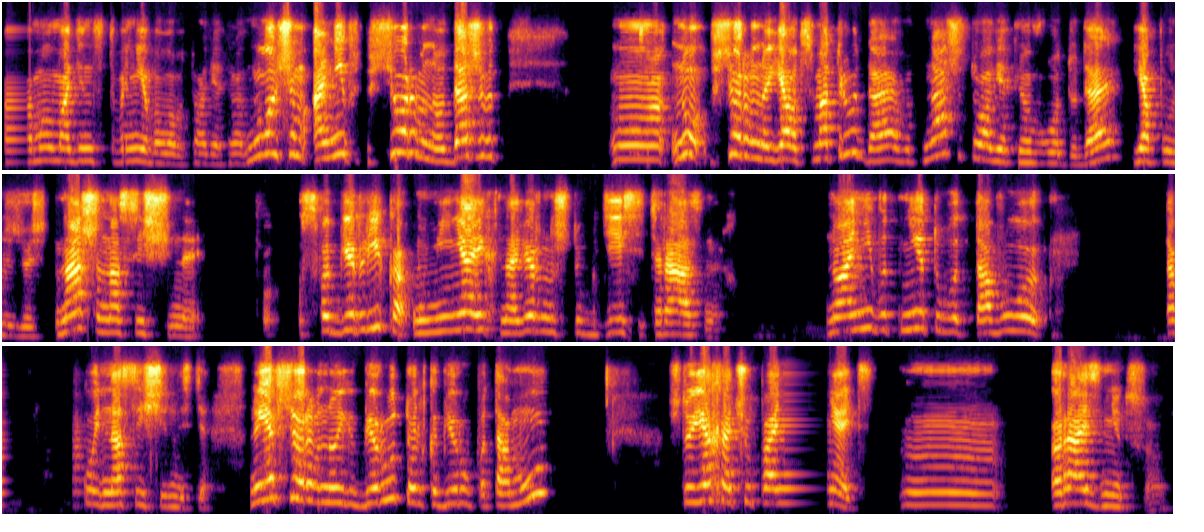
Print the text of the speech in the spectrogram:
по-моему, одиннадцатого не было туалетной воды. Ну, в общем, они все равно, даже вот, ну, все равно я вот смотрю, да, вот нашу туалетную воду, да, я пользуюсь, наша насыщенная. С Фаберлика у меня их, наверное, штук 10 разных. Но они вот нету вот того, так- такой насыщенности. Но я все равно их беру, только беру потому, что я хочу понять разницу.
